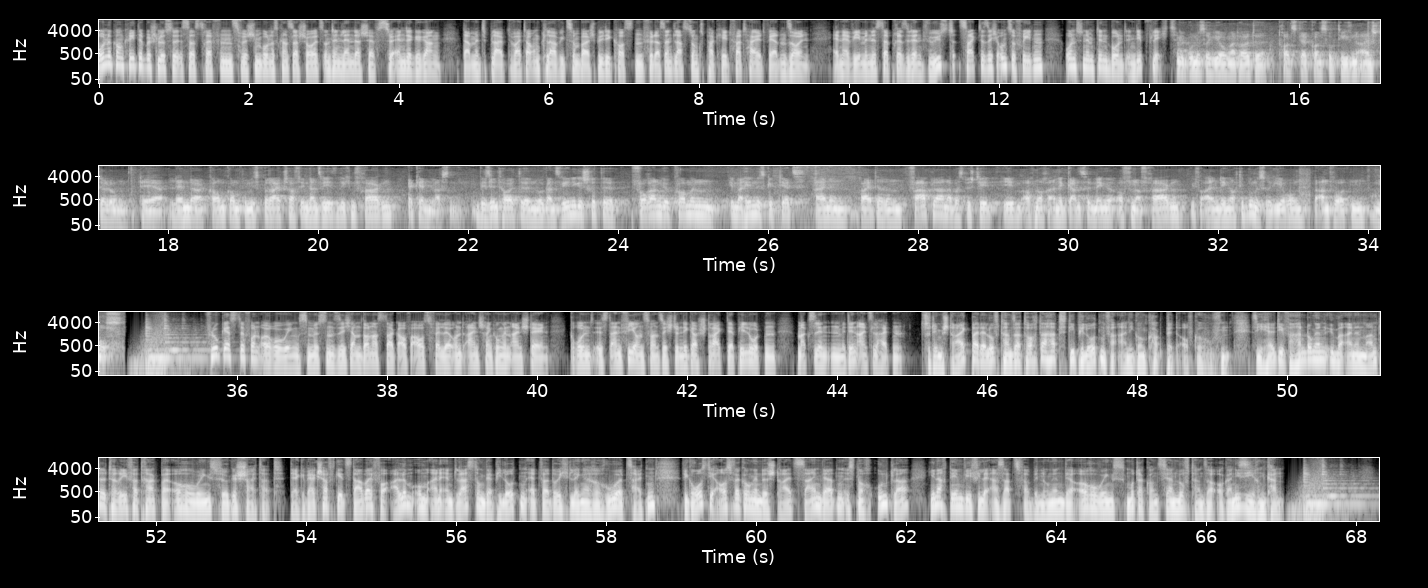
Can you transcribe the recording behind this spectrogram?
Ohne konkrete Beschlüsse ist das Treffen zwischen Bundeskanzler Scholz und den Länderchefs zu Ende gegangen. Damit bleibt weiter unklar, wie zum Beispiel die Kosten für das Entlastungspaket verteilt werden sollen. NRW-Ministerpräsident Wüst zeigte sich unzufrieden und nimmt den Bund in die Pflicht. Die Bundesregierung hat heute trotz der konstruktiven Einstellung der Länder kaum Kompromissbereitschaft in ganz wesentlichen Fragen erkennen lassen. Wir sind heute nur ganz wenige Schritte vorangekommen. Immerhin, es gibt jetzt einen weiteren Fahrplan, aber es besteht eben auch noch ein eine ganze Menge offener Fragen, die vor allen Dingen auch die Bundesregierung beantworten muss. Fluggäste von Eurowings müssen sich am Donnerstag auf Ausfälle und Einschränkungen einstellen. Grund ist ein 24-stündiger Streik der Piloten. Max Linden mit den Einzelheiten. Zu dem Streik bei der Lufthansa-Tochter hat die Pilotenvereinigung Cockpit aufgerufen. Sie hält die Verhandlungen über einen Manteltarifvertrag bei Eurowings für gescheitert. Der Gewerkschaft geht es dabei vor allem um eine Entlastung der Piloten etwa durch längere Ruhezeiten. Wie groß die Auswirkungen des Streits sein werden, ist noch unklar, je nachdem, wie viele Ersatzverbindungen der Eurowings Mutterkonzern Lufthansa organisieren kann.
